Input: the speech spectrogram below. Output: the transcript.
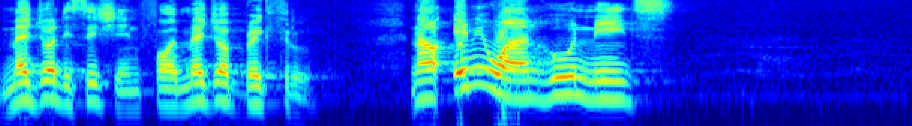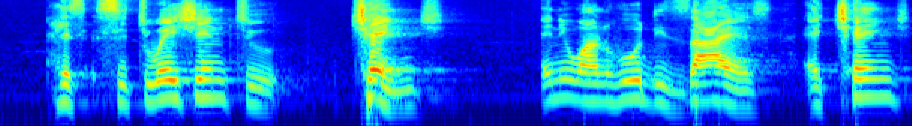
Major decision for a major breakthrough. Now, anyone who needs his situation to change, anyone who desires a change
